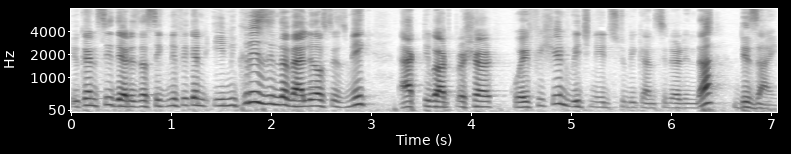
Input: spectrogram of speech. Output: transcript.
you can see there is a significant increase in the value of seismic active earth pressure coefficient which needs to be considered in the design.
